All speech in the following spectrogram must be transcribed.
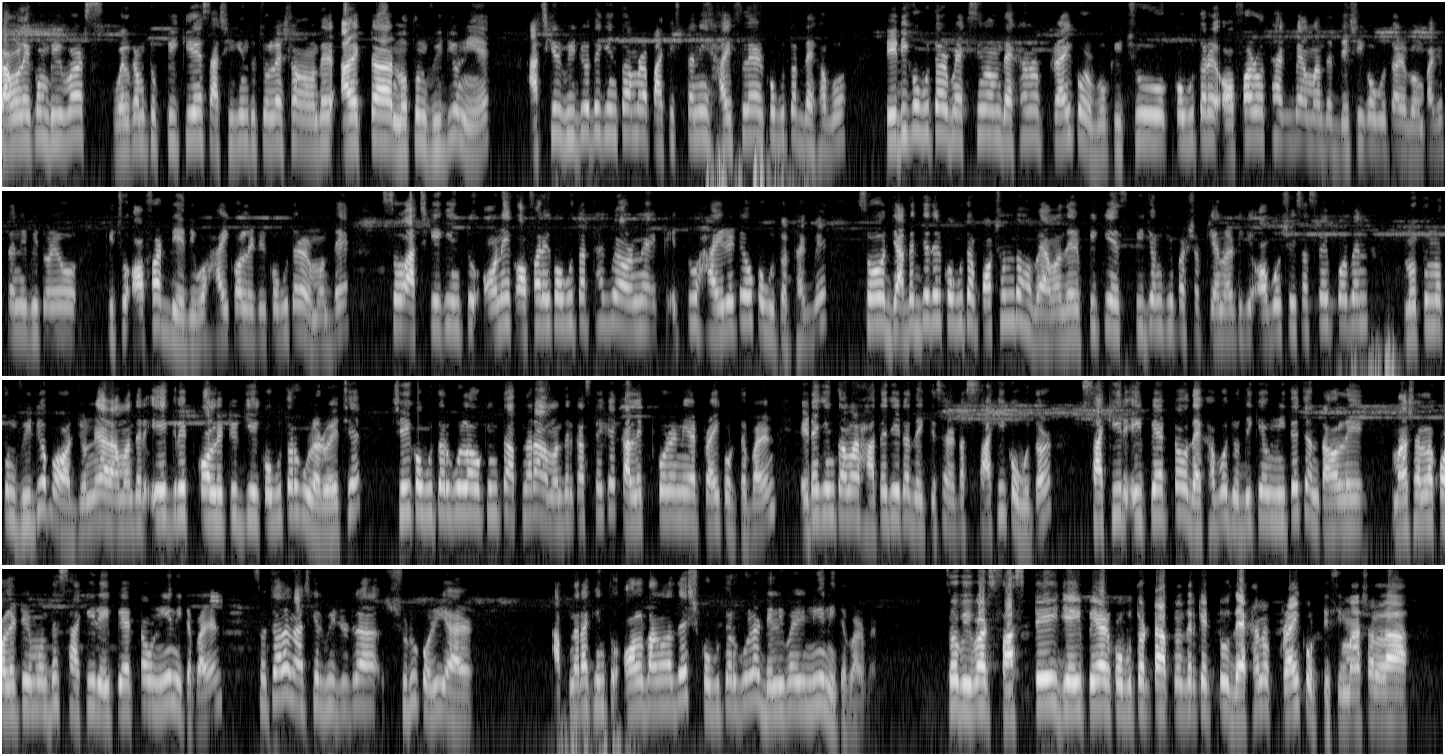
সালামু আলাইকুম viewers, welcome to পিকেএস আজকে কিন্তু চলে আসলাম আমাদের আরেকটা নতুন ভিডিও নিয়ে। আজকের ভিডিওতে কিন্তু আমরা পাকিস্তানি হাই ফ্লায়ার কবুতর দেখাবো। টেডি কবুতর ম্যাক্সিমাম দেখানোর ট্রাই করব। কিছু কবুতরে অফারও থাকবে আমাদের দেশি কবুতর এবং পাকিস্তানির ভিতরেও কিছু অফার দিয়ে দিব হাই কোয়ালিটির কবুতরের মধ্যে। সো আজকে কিন্তু অনেক অফারে কবুতর থাকবে, অনেক একটু হাই রেটেও কবুতর থাকবে। সো যাদের যাদের কবুতর পছন্দ হবে আমাদের পিকেএস পিজন কিপার সব চ্যানেলটিকে অবশ্যই সাবস্ক্রাইব করবেন। নতুন নতুন ভিডিও পাওয়ার জন্য আর আমাদের এ গ্রেড কোয়ালিটির যে কবুতরগুলো রয়েছে, সেই কবুতরগুলোও কিন্তু আপনারা আমাদের কাছ থেকে কালেক্ট করে নেওয়ার ট্রাই করতে পারেন। এটা কিন্তু আমার হাতে যেটা দেখতেছেন, এটা সাকি কবুতর। সাকির এই পেয়ারটাও দেখাবো। যদি কেউ নিতে চান, তাহলে মাশাল্লাহ কোয়ালিটির মধ্যে সাকির এই পেয়ারটাও নিয়ে নিতে পারেন। সো চলেন আজকের ভিডিওটা শুরু করি আর আপনারা কিন্তু অল বাংলাদেশ কবুতরগুলো ডেলিভারি নিয়ে নিতে পারবেন। তো ভিভার্স ফার্স্টেই যেই পেয়ার কবুতরটা আপনাদেরকে একটু দেখানোর ট্রাই করতেছি মাশাল্লাহ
